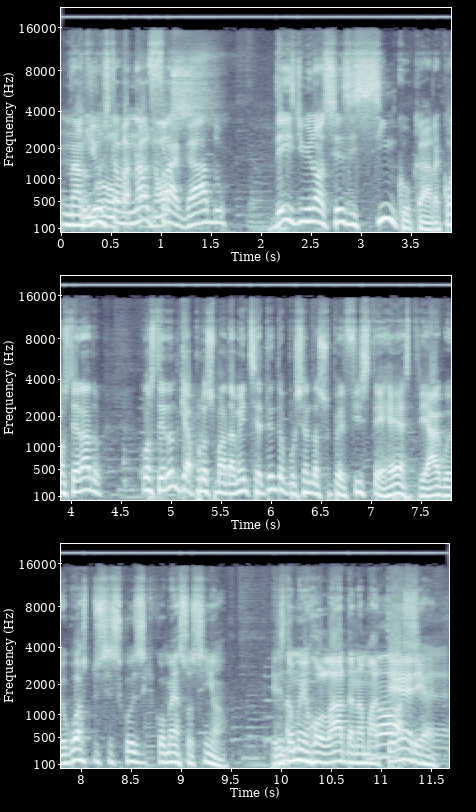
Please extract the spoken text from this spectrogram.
O navio estava nossa. naufragado desde 1905, cara. Considerado, considerando que aproximadamente 70% da superfície terrestre é água, eu gosto dessas coisas que começam assim, ó. Eles dão uma enrolada na matéria, é.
